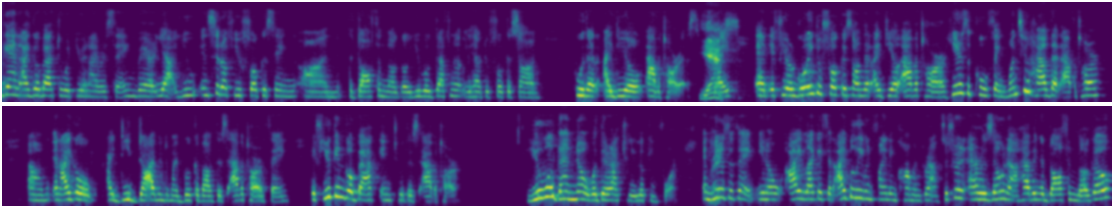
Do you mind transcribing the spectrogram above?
again, I go back to what you and I were saying, where yeah, you instead of you focusing on the dolphin logo, you will definitely have to focus on who that ideal avatar is. Yes. Right? And if you're going to focus on that ideal avatar, here's a cool thing: once you have that avatar, um, and I go, I deep dive into my book about this avatar thing. If you can go back into this avatar, you will then know what they're actually looking for. And right. here's the thing, you know, I like I said, I believe in finding common ground. So if you're in Arizona having a dolphin logo,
